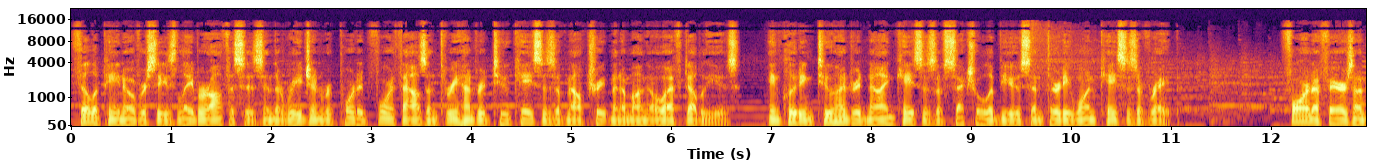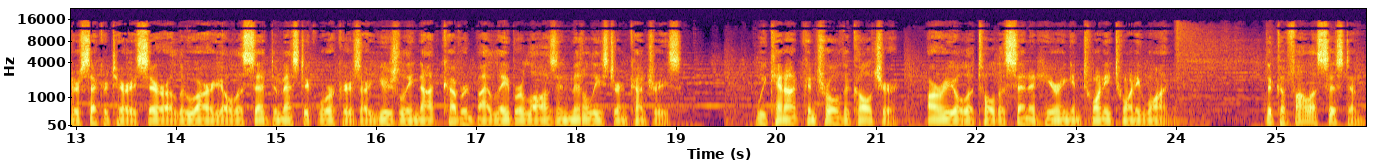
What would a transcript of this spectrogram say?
Philippine overseas labor offices in the region reported 4,302 cases of maltreatment among OFWs, including 209 cases of sexual abuse and 31 cases of rape. Foreign Affairs Undersecretary Sarah Lou Arriola said domestic workers are usually not covered by labor laws in Middle Eastern countries. We cannot control the culture, Arriola told a Senate hearing in 2021. The kafala system,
